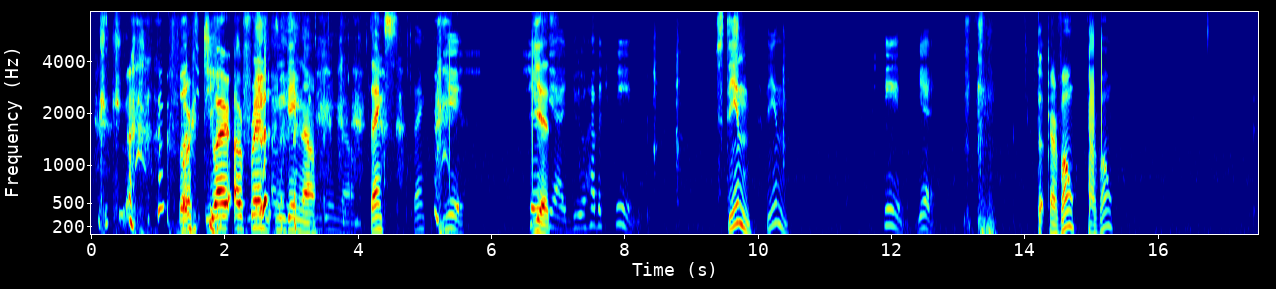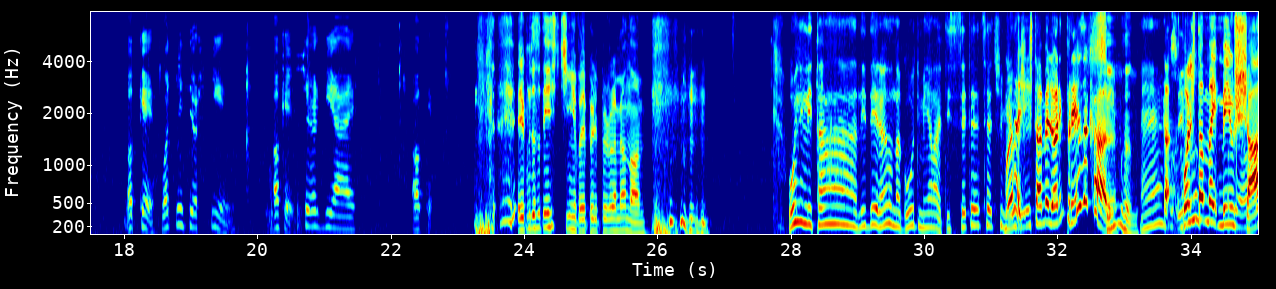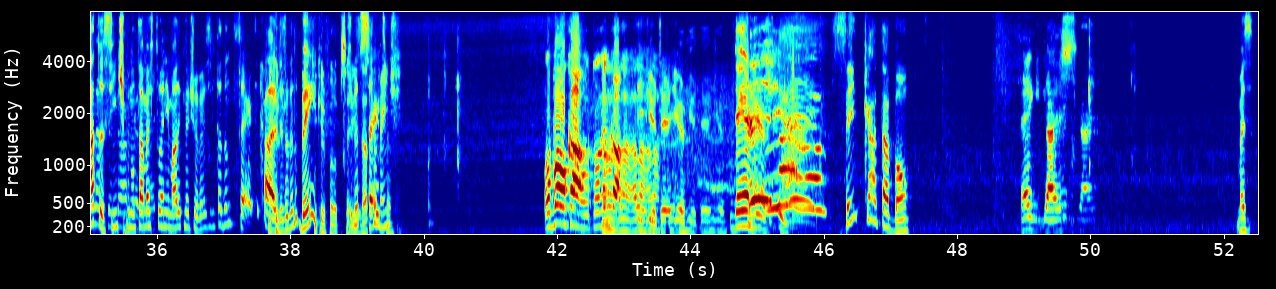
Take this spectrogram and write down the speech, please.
But you are our friend in game now. Thanks. Yes. Yes. Sergei, do you have a Steam? Steam? Steam? Steam, yes. Carvão? Carvão? Okay, what is your Steam? Okay, Sergei. Okay. Ele perguntou se eu tenho Steam, eu falei pra ele procurar meu nome. Olha, ele tá liderando na Goldman lá, tem 67 mil. Mano, a gente tá a melhor empresa, cara. Sim, mano. É, Tá- pode estar meio Ok, chato, assim, tipo, não tá mais tão animado que não tinha vez, assim, tá dando certo, cara. Ele tá jogando O que, bem. que ele falou pra você? Jogando exatamente. Opa, o carro, tô vendo o lá, carro. olha lá, olha lá. They're here, they're here. There, here. 100k tá bom. Hey, guys. Mas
